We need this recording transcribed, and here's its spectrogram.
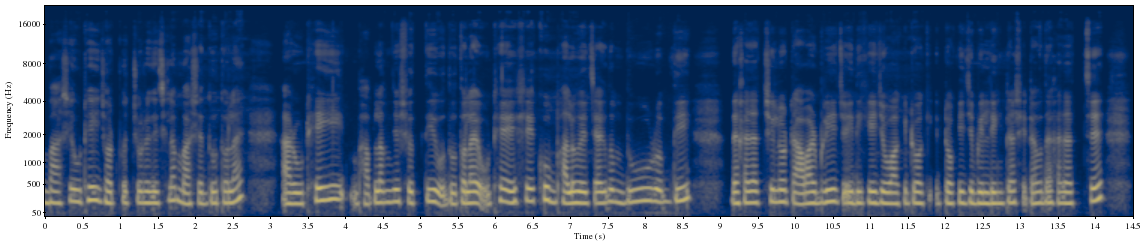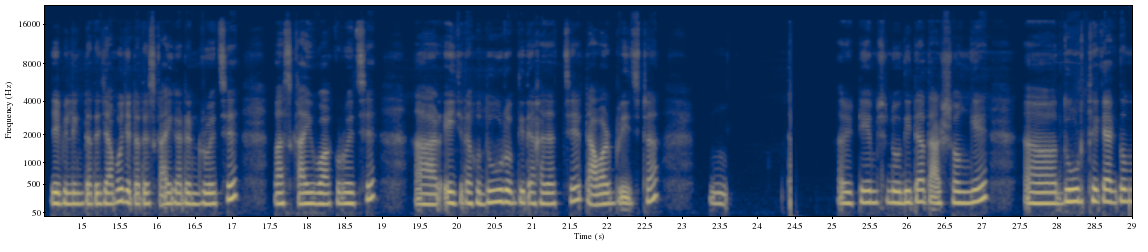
বাসে উঠেই ঝটপট চলে গেছিলাম বাসের দোতলায় আর উঠেই ভাবলাম যে সত্যি দোতলায় উঠে এসে খুব ভালো হয়েছে। একদম দূর অবধি দেখা যাচ্ছিল টাওয়ার ব্রিজ, এইদিকে এই যে ওয়াকি টোয়াকি টকি যে বিল্ডিংটা, সেটাও দেখা যাচ্ছে। যে বিল্ডিংটাতে যাব, যেটাতে স্কাই গার্ডেন রয়েছে বা স্কাই ওয়াক রয়েছে। আর এই যে দেখো দূর অবধি দেখা যাচ্ছে টাওয়ার ব্রিজটা। আর টেমস নদীটা তার সঙ্গে দূর থেকে একদম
